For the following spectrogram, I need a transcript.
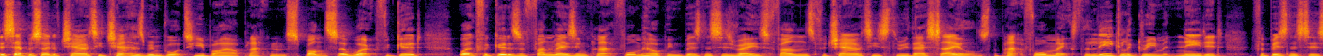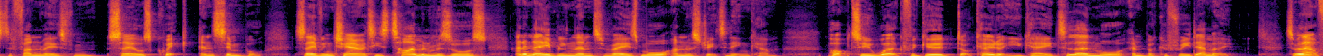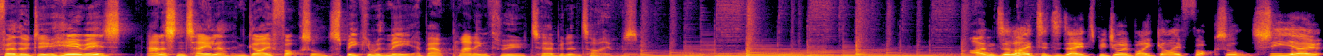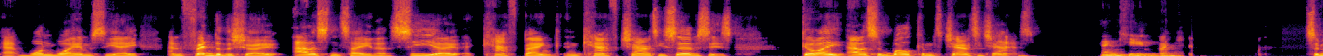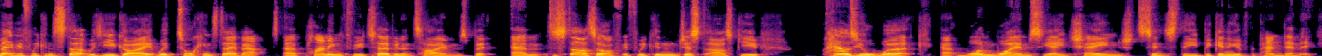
This episode of Charity Chat has been brought to you by our platinum sponsor, Work for Good. Work for Good is a fundraising platform helping businesses raise funds for charities through their sales. The platform makes the legal agreement needed for businesses to fundraise from sales quick and simple, saving charities time and resource and enabling them to raise more unrestricted income. Pop to workforgood.co.uk to learn more and book a free demo. So without further ado, here is Alison Taylor and Guy Foxall speaking with me about planning through turbulent times. I'm delighted today to be joined by Guy Foxall, CEO at 1YMCA, and friend of the show, Alison Taylor, CEO at CAF Bank and CAF Charity Services. Guy, Alison, welcome to Charity Chat. Thank you. Thank you. So maybe if we can start with you, Guy. We're talking today about uh, planning through turbulent times, but um, to start off, if we can just ask you, how's your work at One YMCA changed since the beginning of the pandemic?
